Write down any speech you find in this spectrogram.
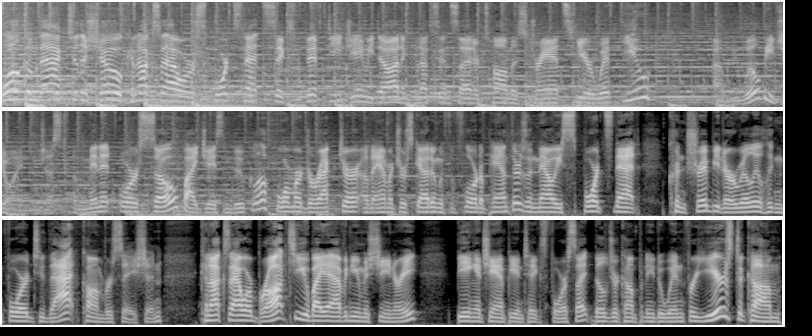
Welcome back to the show, Canucks Hour, Sportsnet 650. Jamie Dodd and Canucks insider Thomas Drance here with you. Uh, we will be joined in just a minute or so by Jason Bukala, former director of amateur scouting with the Florida Panthers and now a Sportsnet contributor. Really looking forward to that conversation. Canucks Hour brought to you by Avenue Machinery. Being a champion takes foresight. Build your company to win for years to come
